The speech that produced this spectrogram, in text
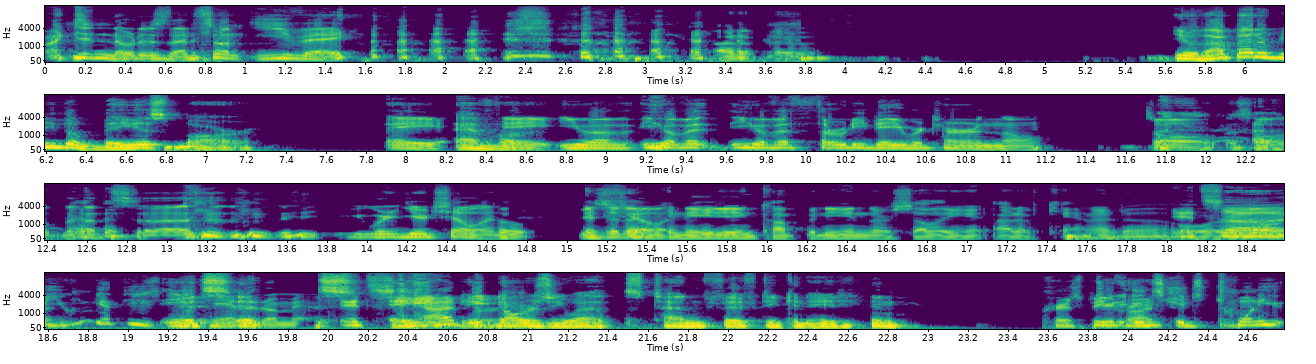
I didn't notice that it's on eBay. I don't about. Yo, that better be the biggest bar hey, ever. hey, you have you have a you have a 30 day return though. So so that's uh you're, you're chilling. So, is it chilling. a Canadian company and they're selling it out of Canada? It's, or- uh, no, you can get these in It's Canada, it- man. It's, It's eight Cadbury. eight dollars US, ten fifty Canadian. Crispy Dude, Crunch. it's it's 20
